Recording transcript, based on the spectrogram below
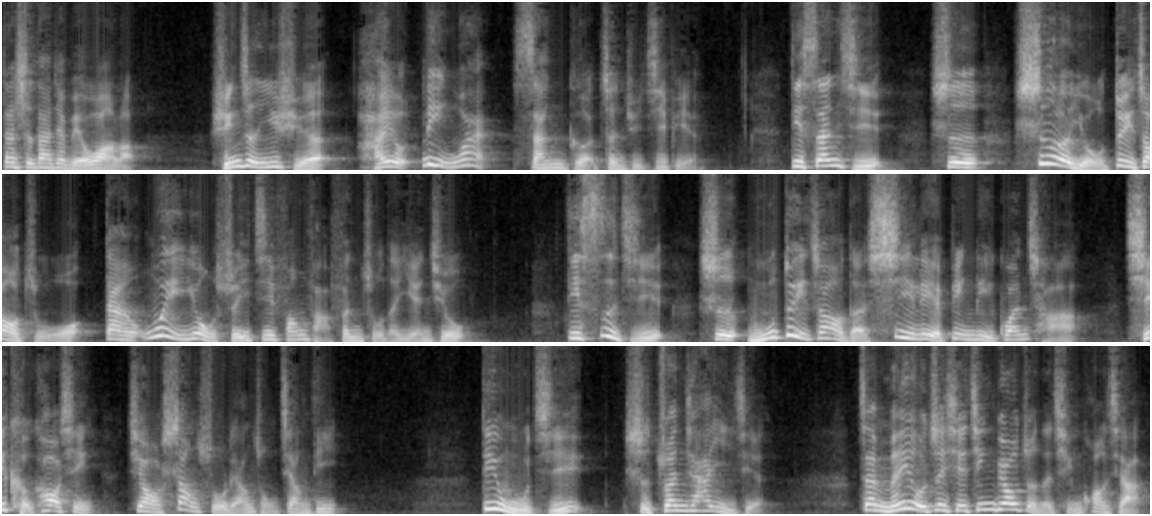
但是大家别忘了，循证医学还有另外三个证据级别，第三级。是设有对照组但未用随机方法分组的研究。第四级是无对照的系列病例观察，其可靠性较上述两种降低。第五级是专家意见，在没有这些金标准的情况下，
